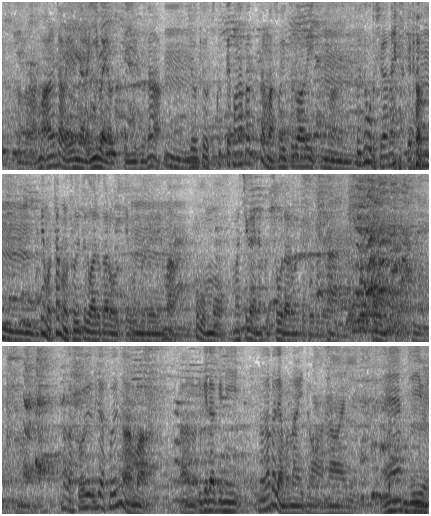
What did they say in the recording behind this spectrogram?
そのまあ、あなたが言うならいいわよっていうふうなうん。状況を作ってこなかったら、まあ、そいつが悪い、まあ、そいつのこと知らないですけど、ん でも多分そいつが悪かろうっていうことで、まあ、ほぼもう間違いなくそうだろうってことではあるんですよ、うん。だからそういうじゃあそういうのは、まあ、あの池田家にの中ではまあないと、まあないですね。自由に。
